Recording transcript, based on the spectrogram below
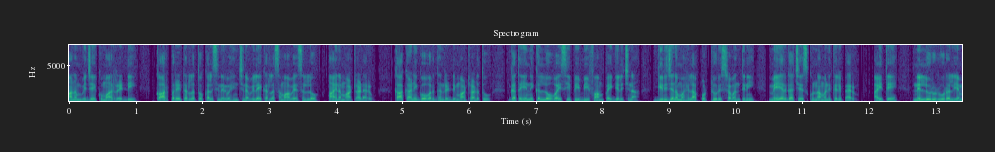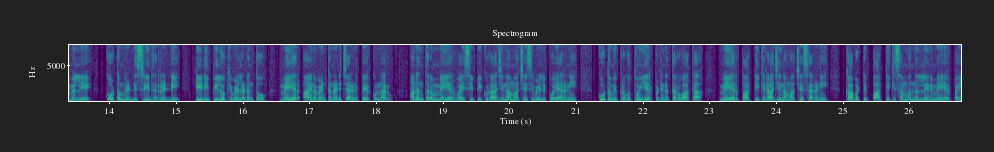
Anam Vijayakumar Reddy కార్పొరేటర్లతో కలిసి నిర్వహించిన విలేకరుల సమావేశంలో ఆయన మాట్లాడారు. కాకాణి గోవర్ధన్ రెడ్డి మాట్లాడుతూ గత ఎన్నికల్లో వైసీపీ బీఫాంపై గెలిచిన గిరిజన మహిళా పొట్లూరి స్రవంతిని మేయర్గా చేసుకున్నామని తెలిపారు. అయితే నెల్లూరు రూరల్ ఎమ్మెల్యే కోటంరెడ్డి శ్రీధర్ రెడ్డి టీడీపీలోకి వెళ్ళడంతో మేయర్ ఆయన వెంట నడిచారని పేర్కొన్నారు. అనంతరం మేయర్ వైసీపీకు రాజీనామా చేసి వెళ్ళిపోయారని కూటమి ప్రభుత్వం ఏర్పడిన తరువాత మేయర్ పార్టీకి రాజీనామా చేశారని కాబట్టి పార్టీకి సంబంధం లేని మేయర్పై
